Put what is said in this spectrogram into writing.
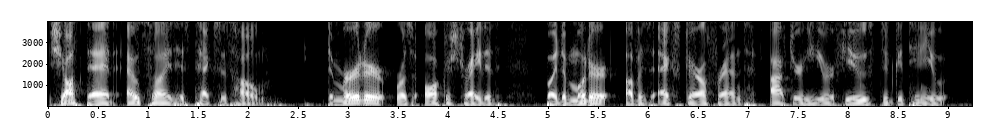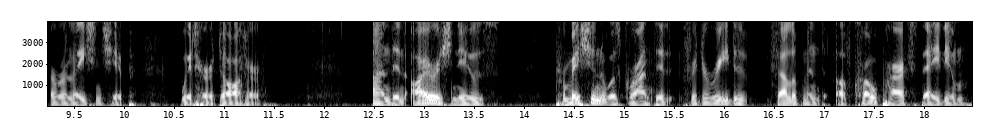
shot dead outside his Texas home. The murder was orchestrated by the mother of his ex girlfriend after he refused to continue a relationship with her daughter. And in Irish news, permission was granted for the redevelopment of Croke Park Stadium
